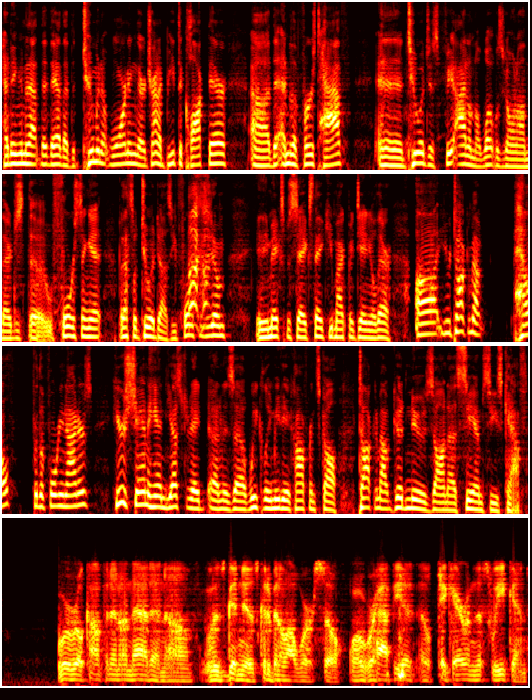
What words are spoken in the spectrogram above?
Heading into that, they had that the two minute warning. They're trying to beat the clock there. Uh, the end of the first half. And then Tua just, fe- I don't know what was going on there, just the forcing it. But that's what Tua does. He forces him and he makes mistakes. Thank you, Mike McDaniel, there. Uh, you were talking about health for the 49ers. Here's Shanahan yesterday on his uh, weekly media conference call talking about good news on uh, CMC's calf. We're real confident on that, and um, it was good news. Could have been a lot worse. So well, we're happy. It'll take care of him this week, and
